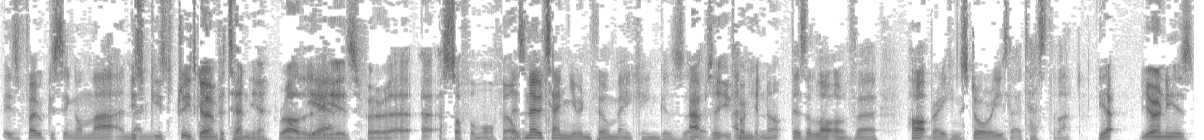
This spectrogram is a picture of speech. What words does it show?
is focusing on that, and He's, then he's he's going for tenure rather than Yeah. he is for a, a, sophomore film. there's no tenure in filmmaking, as uh, Absolutely fucking not. There's a lot of uh, heartbreaking stories that attest to that. Yeah, you're only as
